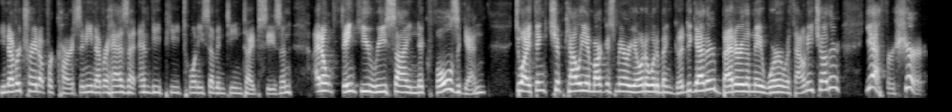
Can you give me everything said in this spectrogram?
you never trade up for Carson. He never has that MVP 2017 type season. I don't think you re-sign Nick Foles again. Do I think Chip Kelly and Marcus Mariota would have been good together, better than they were without each other? Yeah, for sure.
